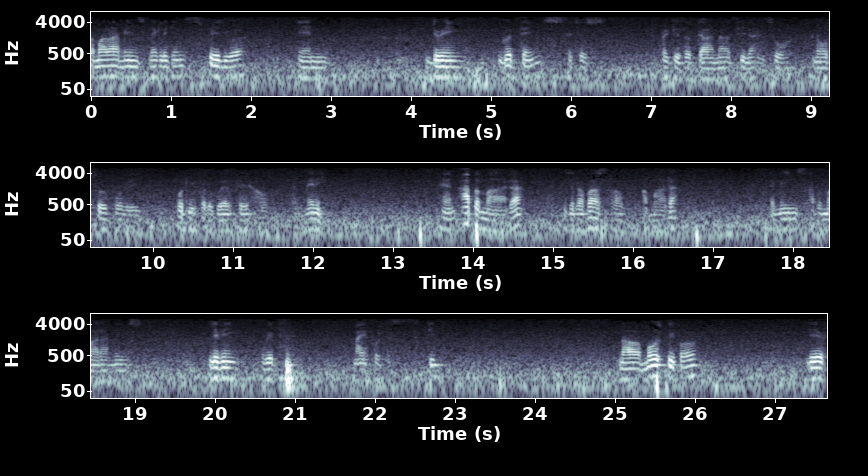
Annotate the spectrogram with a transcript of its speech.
Pamada means negligence, failure in doing good things such as practice of dharma, sila and so on, and also for the working for the welfare of many. And apamada is the reverse of pamada. That means apamada means living with mindfulness. Now most people live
